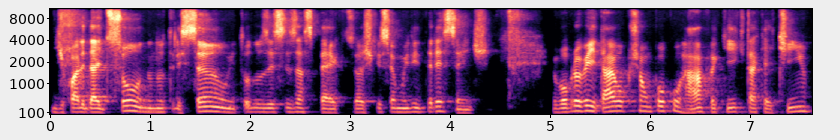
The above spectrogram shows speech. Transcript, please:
de qualidade de sono, nutrição e todos esses aspectos. Eu acho que isso é muito interessante. Eu vou aproveitar, vou puxar um pouco o Rafa aqui, que está quietinho,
